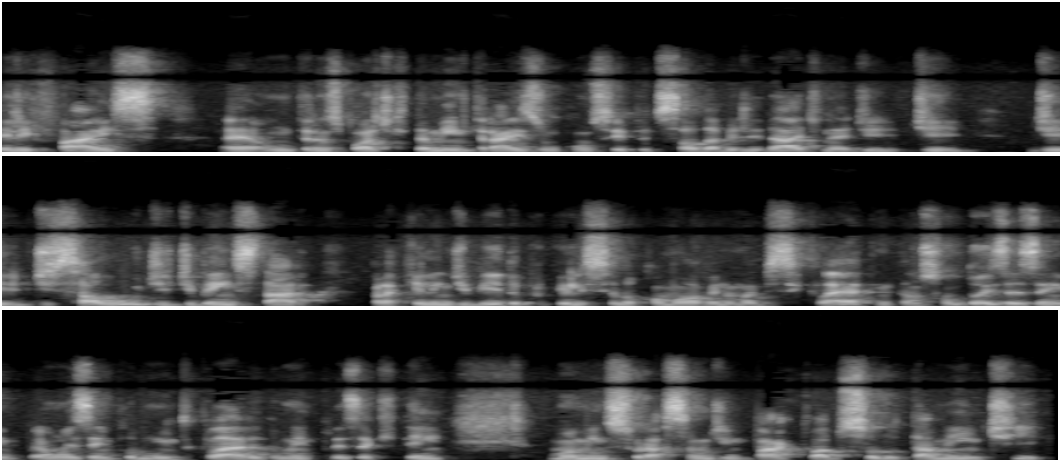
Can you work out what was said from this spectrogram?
ele faz é, um transporte que também traz um conceito de saudabilidade, né, de, de, de, de saúde, de bem-estar para aquele indivíduo, porque ele se locomove numa bicicleta. Então, são dois exemplos, é um exemplo muito claro de uma empresa que tem uma mensuração de impacto absolutamente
